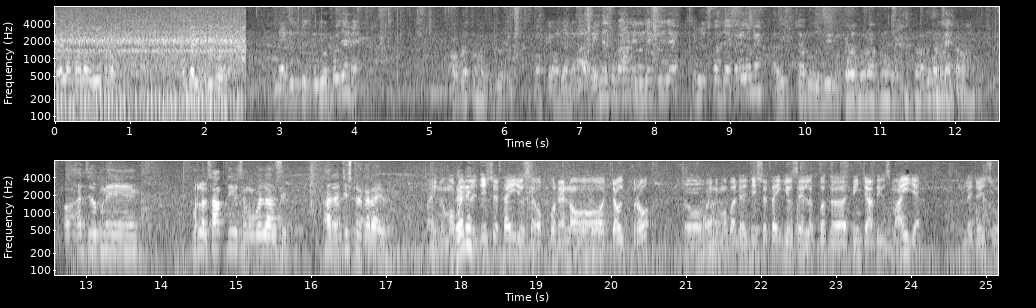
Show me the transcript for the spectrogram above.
પહેલા મોબાઈલ એકલો. મોબાઈલ દીવો આજે આપણે મતલબ સાત દિવસે મોબાઈલ આવશે. આ રજિસ્ટર કરાયો. ભાઈનો મોબાઈલ? રજિસ્ટર થઈ ગયો છે ઓપ્પો રેનો ચૌદ પ્રો તો ભાઈનો મોબાઈલ રજિસ્ટર થઈ ગયો છે લગભગ ત્રણ ચાર દિવસમાં આવી જાય. એટલે જોઈશું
